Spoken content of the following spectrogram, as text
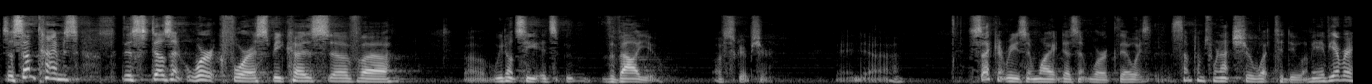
So sometimes this doesn't work for us because of, uh, uh, we don't see it's the value of Scripture. And, uh, second reason why it doesn't work, though, is sometimes we're not sure what to do. I mean, have you ever,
